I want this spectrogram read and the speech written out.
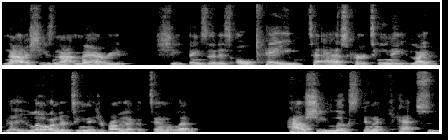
Now that she's not married, she thinks that it's okay to ask her teenage, like a little under a teenager, probably like a 10, 11, how she looks in a cat suit.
